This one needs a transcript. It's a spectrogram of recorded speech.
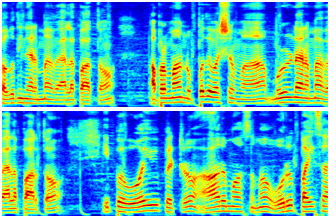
பகுதி நேரமாக வேலை பார்த்தோம். அப்புறமா முப்பது வருஷமாக முழு நேரமாக வேலை பார்த்தோம். இப்போ ஓய்வு பெற்றும் ஆறு மாதமாக ஒரு பைசா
